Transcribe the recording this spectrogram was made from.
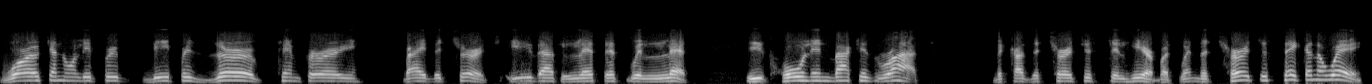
world can only pre- be preserved temporary by the church. He that letteth will let. He's holding back his wrath because the church is still here. But when the church is taken away,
